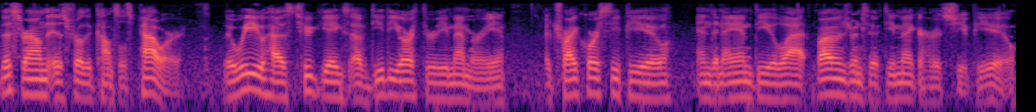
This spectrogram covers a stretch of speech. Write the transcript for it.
This round is for the console's power. The Wii U has 2 gigs of DDR3 memory, a tri-core CPU, and an AMD Latte 550MHz GPU.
